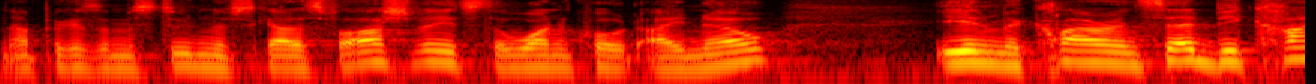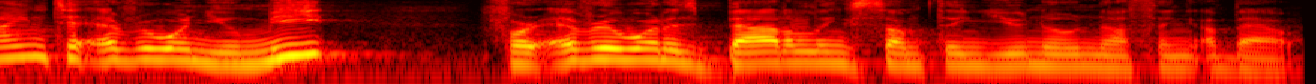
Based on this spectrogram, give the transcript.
not because I'm a student of Scottish philosophy, it's the one quote I know. Ian Maclaren said, Be kind to everyone you meet, for everyone is battling something you know nothing about.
